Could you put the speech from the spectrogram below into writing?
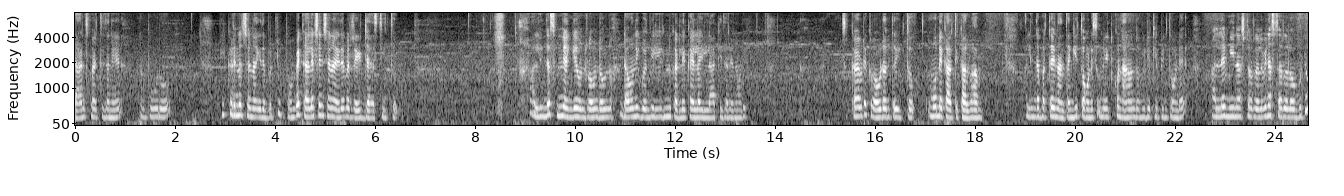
ಡ್ಯಾನ್ಸ್ ಮಾಡ್ತಿದ್ದಾನೆ ನಮ್ಮ ಪೂರು. ಈ ಕಡೆನೂ ಚೆನ್ನಾಗಿದೆ ಬಟ್ ಬೊಂಬೆ ಕಲೆಕ್ಷನ್ ಚೆನ್ನಾಗಿದೆ ಬಟ್ ರೇಟ್ ಜಾಸ್ತಿ ಇತ್ತು. ಅಲ್ಲಿಂದ ಸುಮ್ಮನೆ ಹಂಗೆ ಒಂದು ರೌಂಡ್ ಡೌನ್ ಡೌನಿಗೆ ಬಂದು ಇಲ್ಲಿ ಇನ್ನೂ ಕಡಲೆಕಾಯಿ ಎಲ್ಲ ಇಲ್ಲಿ ಹಾಕಿದ್ದಾರೆ ನೋಡಿ. ಸಿಕ್ಕಾಬಿಟ್ಟೆ ಕ್ರೌಡ್ ಅಂತೂ ಇತ್ತು. ಮೂರನೇ ಕಾರ್ತಿಕ ಅಲ್ವಾ? ಅಲ್ಲಿಂದ ಬರ್ತಾಯಿದ್ದೆ ನಾನು ತಂಗಿ ತೊಗೊಂಡೆ ಸುಮ್ಮನೆ ಇಟ್ಕೊಂಡು ನಾನೊಂದು ವೀಡಿಯೋ ಕ್ಲಿಪ್ಪಿಂಗ್ ತೊಗೊಂಡೆ. ಅಲ್ಲೇ ಮೀನಾ ಸ್ಟೋರ್ಗಲ್ಲಿ ವೀನಾ ಸ್ಟೋರ್ಗಲ್ಲಿ ಹೋಗ್ಬಿಟ್ಟು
